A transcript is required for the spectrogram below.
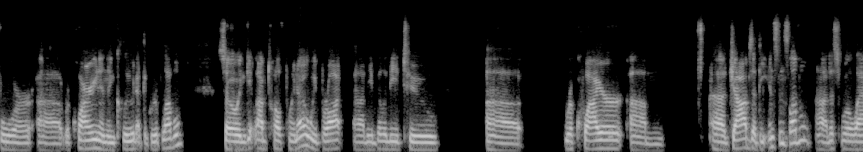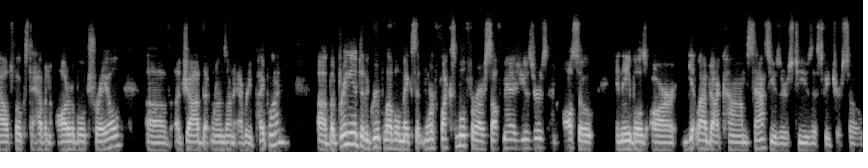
for uh, requiring and include at the group level. So in GitLab 12.0, we brought the ability to require um, uh, jobs at the instance level. Uh, this will allow folks to have an auditable trail of a job that runs on every pipeline. Uh, but bringing it to the group level makes it more flexible for our self-managed users and also enables our GitLab.com SaaS users to use this feature. So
